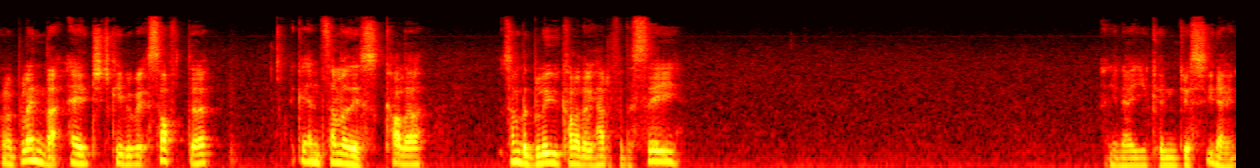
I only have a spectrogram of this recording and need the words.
You want to blend that edge to keep it a bit softer, again some of this colour, some of the blue colour that we had for the sea. And, you know, you can just, you know,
